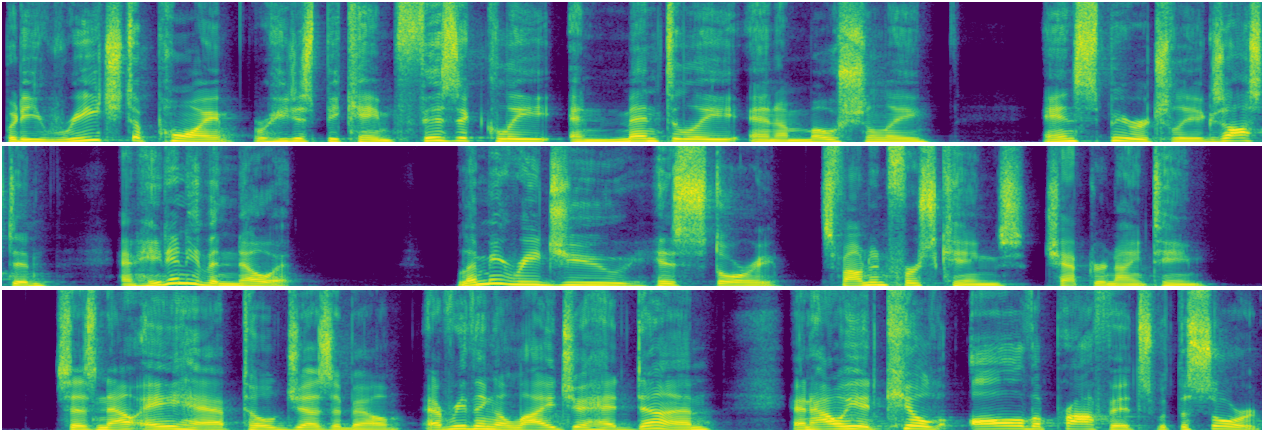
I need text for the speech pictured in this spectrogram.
But he reached a point where he just became physically and mentally and emotionally and spiritually exhausted, and he didn't even know it. Let me read you his story. It's found in 1 Kings chapter 19. It says, Now Ahab told Jezebel everything Elijah had done and how he had killed all the prophets with the sword.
